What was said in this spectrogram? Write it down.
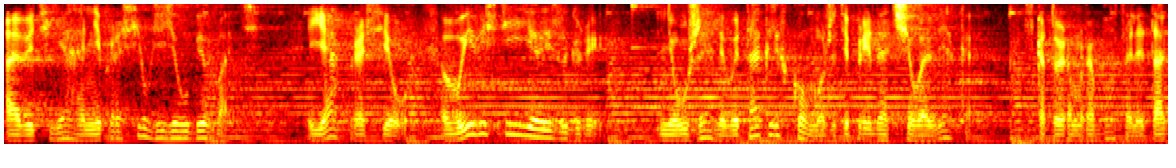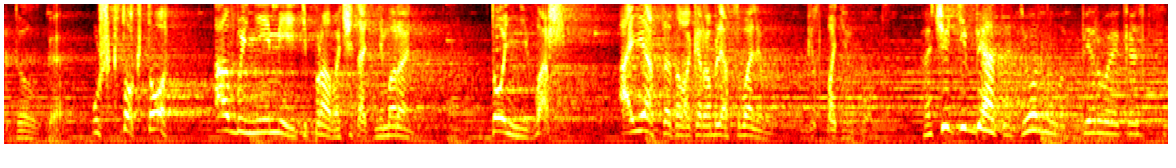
А ведь я не просил ее убивать. Я просил вывести ее из игры. Неужели вы так легко можете предать человека, с которым работали так долго? Уж кто-кто, а вы не имеете права читать мне мораль. Донни ваш, а я с этого корабля сваливаю, господин Бонд. А чё тебя-то дернуло в первое кольцо?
